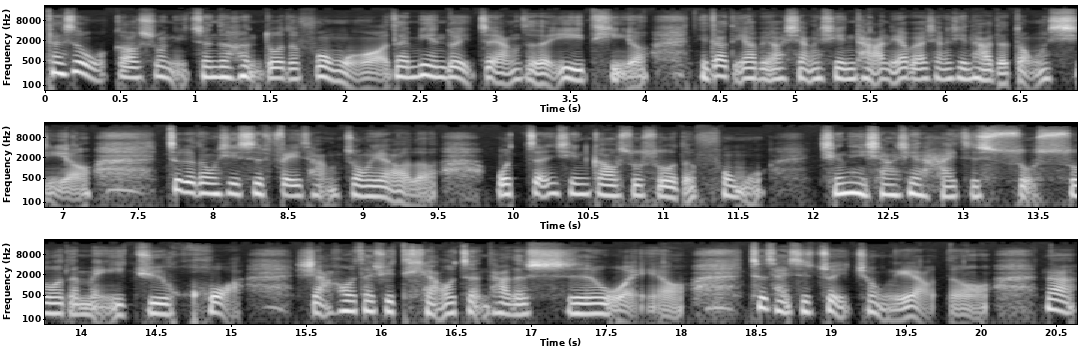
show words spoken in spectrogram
但是我告诉你，真的很多的父母哦，在面对这样子的议题哦，你到底要不要相信他？你要不要相信他的东西哦？这个东西是非常重要的。我真心告诉所有的父母，请你相信孩子所说的每一句话，然后再去调整他的。思维哦，这才是最重要的哦。那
